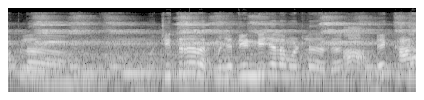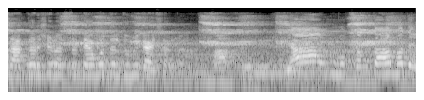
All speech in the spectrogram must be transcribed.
आपलं चित्ररथ म्हणजे दिंडी ज्याला म्हटलं हा. जातं एक खास आकर्षण असतं. त्याबद्दल तुम्ही काय सांगाल? हा. या सप्ताहामध्ये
